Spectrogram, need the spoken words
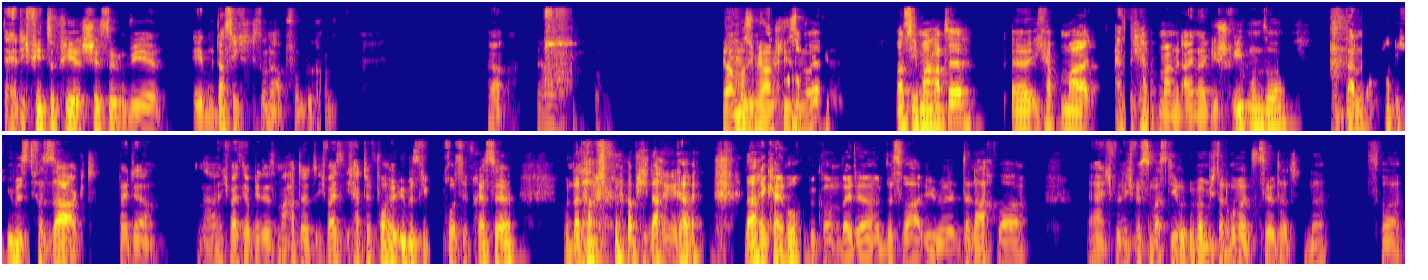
Da hätte ich viel zu viel Schiss irgendwie, eben, dass ich so eine Abfuhr bekomme. Ja. Ja. Ja, muss ich mir anschließen. Leute. Was ich mal hatte, äh, ich habe mal, also ich habe mal mit einer geschrieben und so, und dann habe ich übelst versagt bei der. Na, ich weiß nicht, ob ihr das mal hattet. Ich weiß, ich hatte vorher übelst die große Fresse und dann habe hab ich nachher, nachher keinen Hoch bekommen bei der und das war übel. Danach war, ja, ich will nicht wissen, was die über mich dann rum erzählt hat. Ne? Das war,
